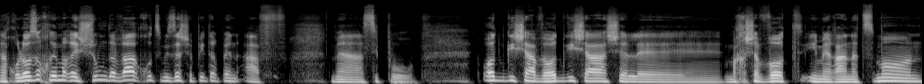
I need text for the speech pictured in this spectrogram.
אנחנו לא זוכרים הרי שום דבר חוץ מזה שפיטר פן עף מהסיפור. עוד פגישה ועוד פגישה של uh, מחשבות עם ערן עצמון,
